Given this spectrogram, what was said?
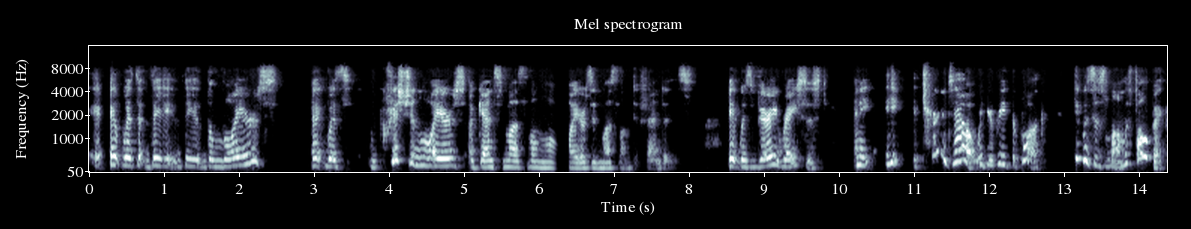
it, it was the, the, the lawyers, it was Christian lawyers against Muslim lawyers and Muslim defendants. It was very racist. And he, he it turns out when you read the book, he was Islamophobic.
